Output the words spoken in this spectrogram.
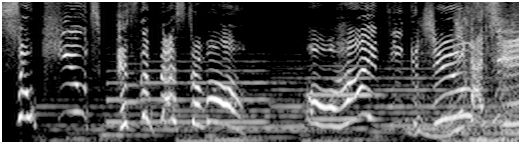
so cute! It's the best of all! Oh, hi, Pikachu!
